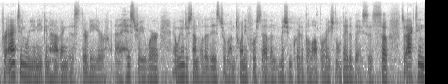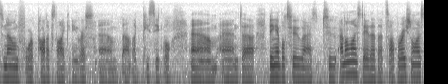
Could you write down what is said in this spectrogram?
for Actian, we're unique in having this 30-year uh, history where uh, we understand what it is to run 24/7 mission-critical operational databases. So, so Actian's known for products like Ingres, um, uh, like pSQL, um, and uh, being able to uh, to analyze data that's operationalized,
